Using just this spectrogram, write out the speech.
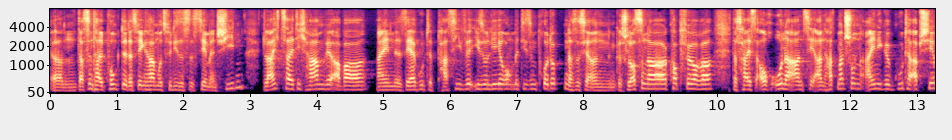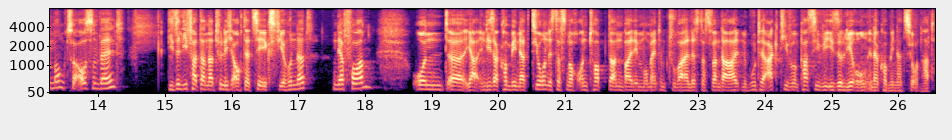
Ähm, das sind halt Punkte, deswegen haben wir uns für dieses System entschieden. Gleichzeitig haben wir aber eine sehr gute passive Isolierung mit diesen Produkten. Das ist ja ein geschlossener Kopfhörer Kopfhörer. Das heißt, auch ohne ANC an hat man schon einige gute Abschirmung zur Außenwelt. Diese liefert dann natürlich auch der CX400 in der Form. Und äh, ja, in dieser Kombination ist das noch on top dann bei dem Momentum True Wireless, dass man da halt eine gute aktive und passive Isolierung in der Kombination hat.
